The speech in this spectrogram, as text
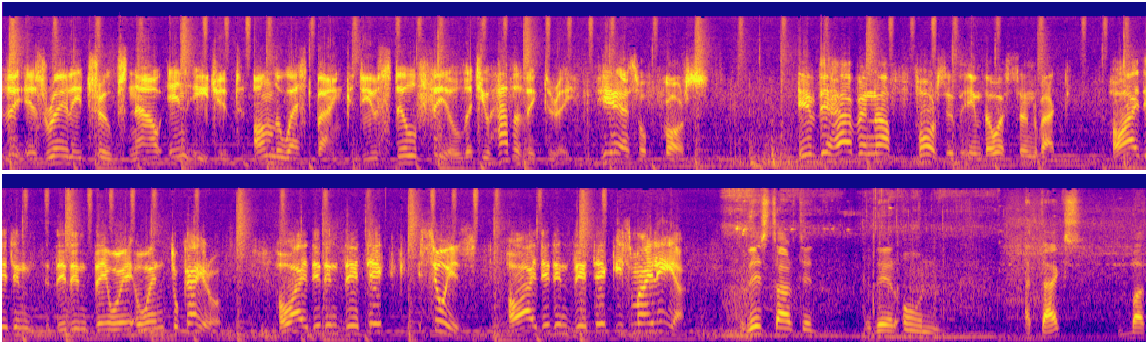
With the Israeli troops now in Egypt, on the West Bank, do you still feel that you have a victory? Yes, of course. If they have enough forces in the Western Bank, why didn't didn't they went to Cairo? Why didn't they take Suez? Why didn't they take Ismailia? They started their own attacks, but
